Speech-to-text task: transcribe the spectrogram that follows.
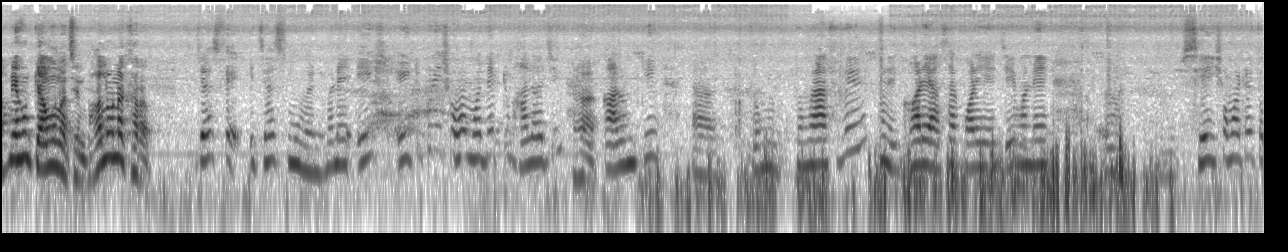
আপনি এখন কেমন আছেন? ভালো না খারাপ? জাস্ট জাস্ট মুভমেন্ট মানে এই এইটুকুনি সময়ের মধ্যে একটু ভালো আছি হ্যাঁ। কারণ কি তোম- তোমরা আসবে মানে ঘরে আসার পরে যে মানে সেই সময়টা তো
